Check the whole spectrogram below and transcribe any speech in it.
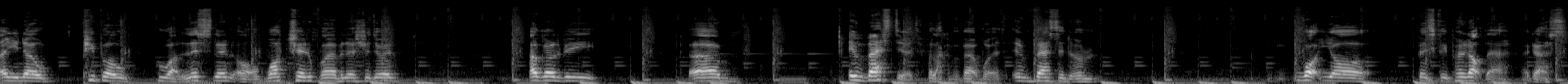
And you know, people who are listening or watching, whatever it is you're doing, are going to be um, invested, for lack of a better word, invested on what you're basically put it out there, I guess.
